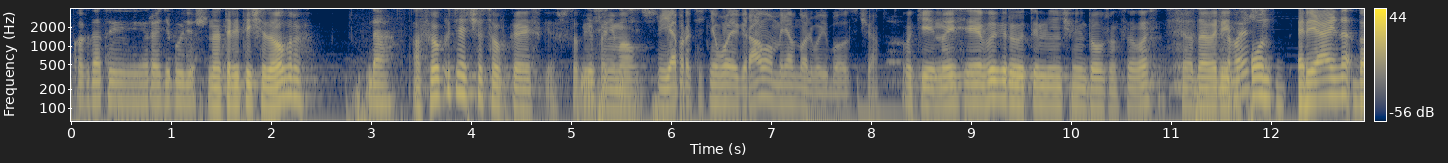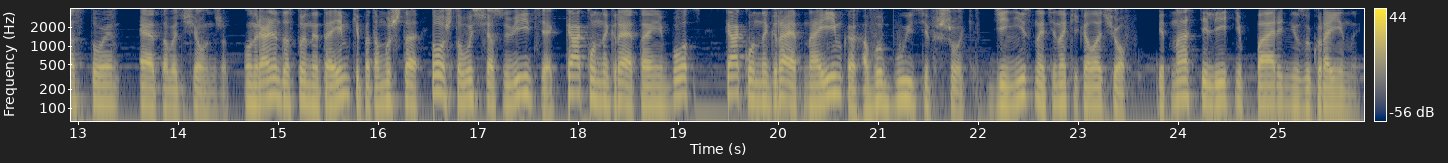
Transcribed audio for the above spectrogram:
когда ты ready будешь. На 3000 долларов? Да. А сколько у тебя часов в КС, чтобы я 10 понимал? тысяч. Я против него играл, он меня в ноль выебалось, чё? Окей, но если я выиграю, ты мне ничего не должен, согласен? Все. Давай Он реально достоин этого челленджа. Он реально достоин этой имки, потому что то, что вы сейчас увидите, как он играет на имботс, как он играет на имках, а вы будете в шоке. Денис Натинаки Калачев. 15-летний парень из Украины,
